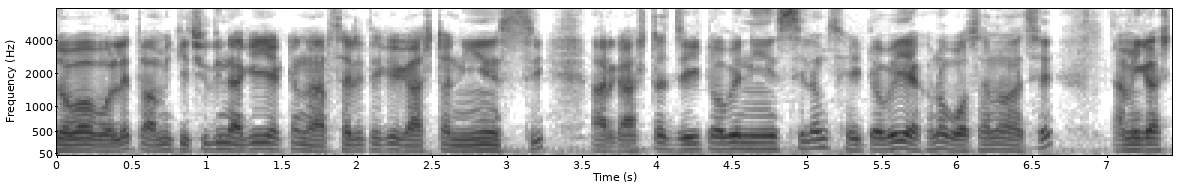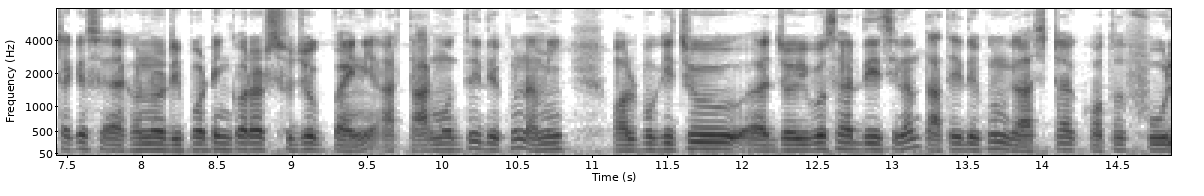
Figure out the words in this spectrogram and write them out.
জবা বলে। তো আমি কিছুদিন আগেই একটা নার্সারি থেকে গাছটা নিয়ে এসেছি। আর গাছটা যেই টবে নিয়ে এসেছিলাম, সেই টবেই এখনও বসানো আছে। আমি গাছটাকে এখনও রিপোর্টিং করার সুযোগ পাইনি। আর তার মধ্যেই দেখুন, আমি অল্প কিছু জৈব সার দিয়েছিলাম। তাতেই দেখুন গাছটা কত ফুল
